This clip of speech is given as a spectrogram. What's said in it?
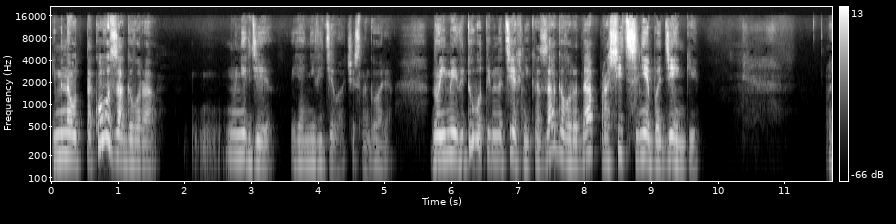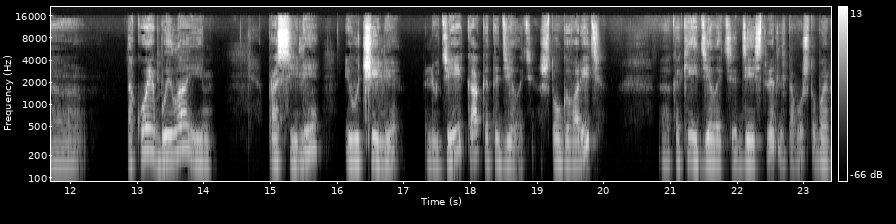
именно вот такого заговора, ну, нигде я не видела, честно говоря. Но имею в виду вот именно техника заговора, да, просить с неба деньги. Такое было, и просили, и учили людей, как это делать, что говорить, э, какие делать действия для того, чтобы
